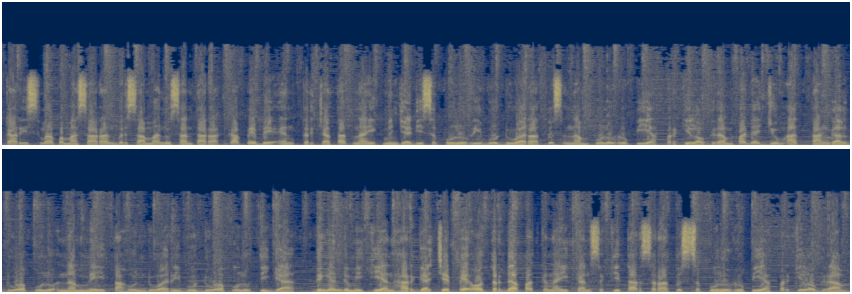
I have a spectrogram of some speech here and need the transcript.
Karisma pemasaran bersama Nusantara KPBN tercatat naik menjadi Rp10.260 per kilogram pada Jumat tanggal 26 Mei tahun 2023. Dengan demikian harga CPO terdapat kenaikan sekitar Rp110 per kilogram,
